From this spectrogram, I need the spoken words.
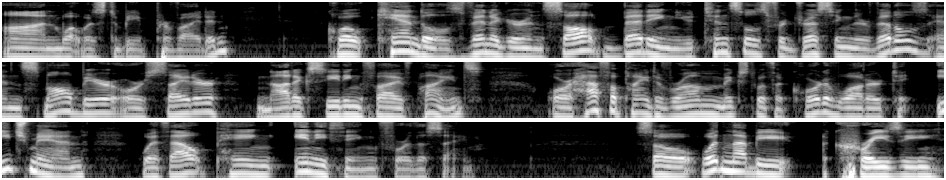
on what was to be provided. Quote, candles, vinegar and salt, bedding, utensils for dressing their victuals, and small beer or cider, not exceeding five pints, or half a pint of rum mixed with a quart of water to each man without paying anything for the same. So, wouldn't that be a crazy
